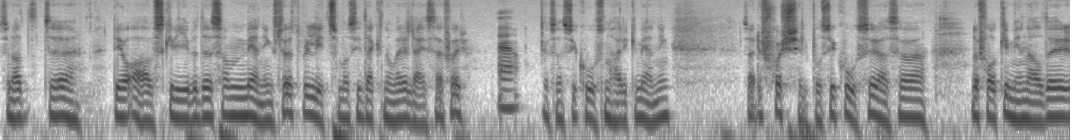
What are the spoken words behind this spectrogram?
sånn at det å avskrive det som meningsløst blir litt som å si det er ikke noe å være lei seg for. Ja. Altså, psykosen har ikke mening. Så er det forskjell på psykoser. altså Når folk i min alder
